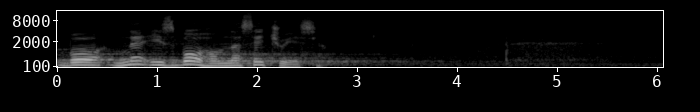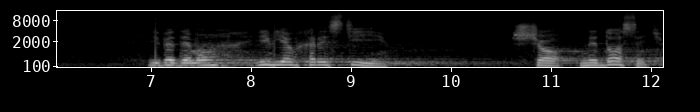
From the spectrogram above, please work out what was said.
бо не із Богом насичується. І ведемо і в Євхаристії, що не досить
